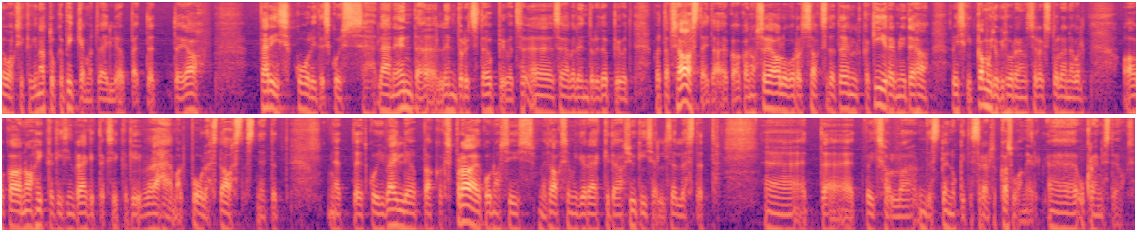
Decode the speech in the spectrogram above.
nõuaks ikkagi natuke pikemat väljaõpet, et jah päris koolides, kus lääne enda lendurid seda õpivad, sõjaväelendurid õpivad, võtab see aastaid aega, aga noh, sõjaolukorras saaks seda tõenäoliselt ka kiiremini teha. riskid ka muidugi suurenevad sellest tulenevalt. aga noh, ikkagi siin räägitakse ikkagi vähemalt poolest aastast, nii et, et, et, et kui väljaõpe hakkaks praegu, noh siis me saaksimegi rääkida sügisel sellest, et et, et võiks olla nendest lennukitest reaalselt kasu Ameerika äh,, ukrainlaste jaoks.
